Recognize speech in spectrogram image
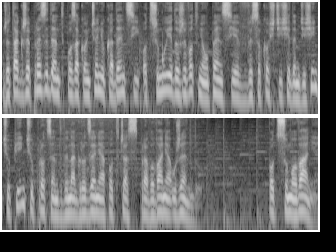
że także prezydent po zakończeniu kadencji otrzymuje dożywotnią pensję w wysokości 75% wynagrodzenia podczas sprawowania urzędu. Podsumowanie.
